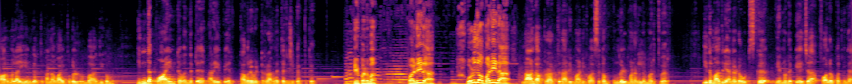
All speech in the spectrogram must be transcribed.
நார்மலாக இயங்குறதுக்கான வாய்ப்புகள் ரொம்ப அதிகம். இந்த பாயிண்ட்டை வந்துட்டு நிறைய பேர் தவற விட்டுறாங்க தெரிஞ்சுக்கிறதுக்கு. நான் டாக்டர் அர்த்தநாரி மாணிக்கவாசகம் உங்கள் மனநல மருத்துவர். இது மாதிரியான டவுட்ஸ்க்கு என்னோட பேஜை ஃபாலோ பண்ணுங்க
